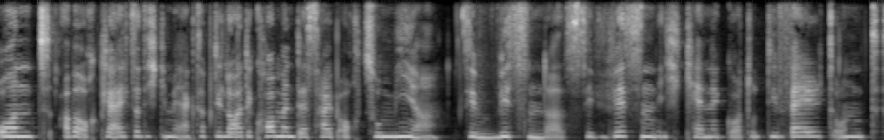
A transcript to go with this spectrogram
und aber auch gleichzeitig gemerkt habe, die Leute kommen deshalb auch zu mir. Sie wissen das. Sie wissen, ich kenne Gott und die Welt und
